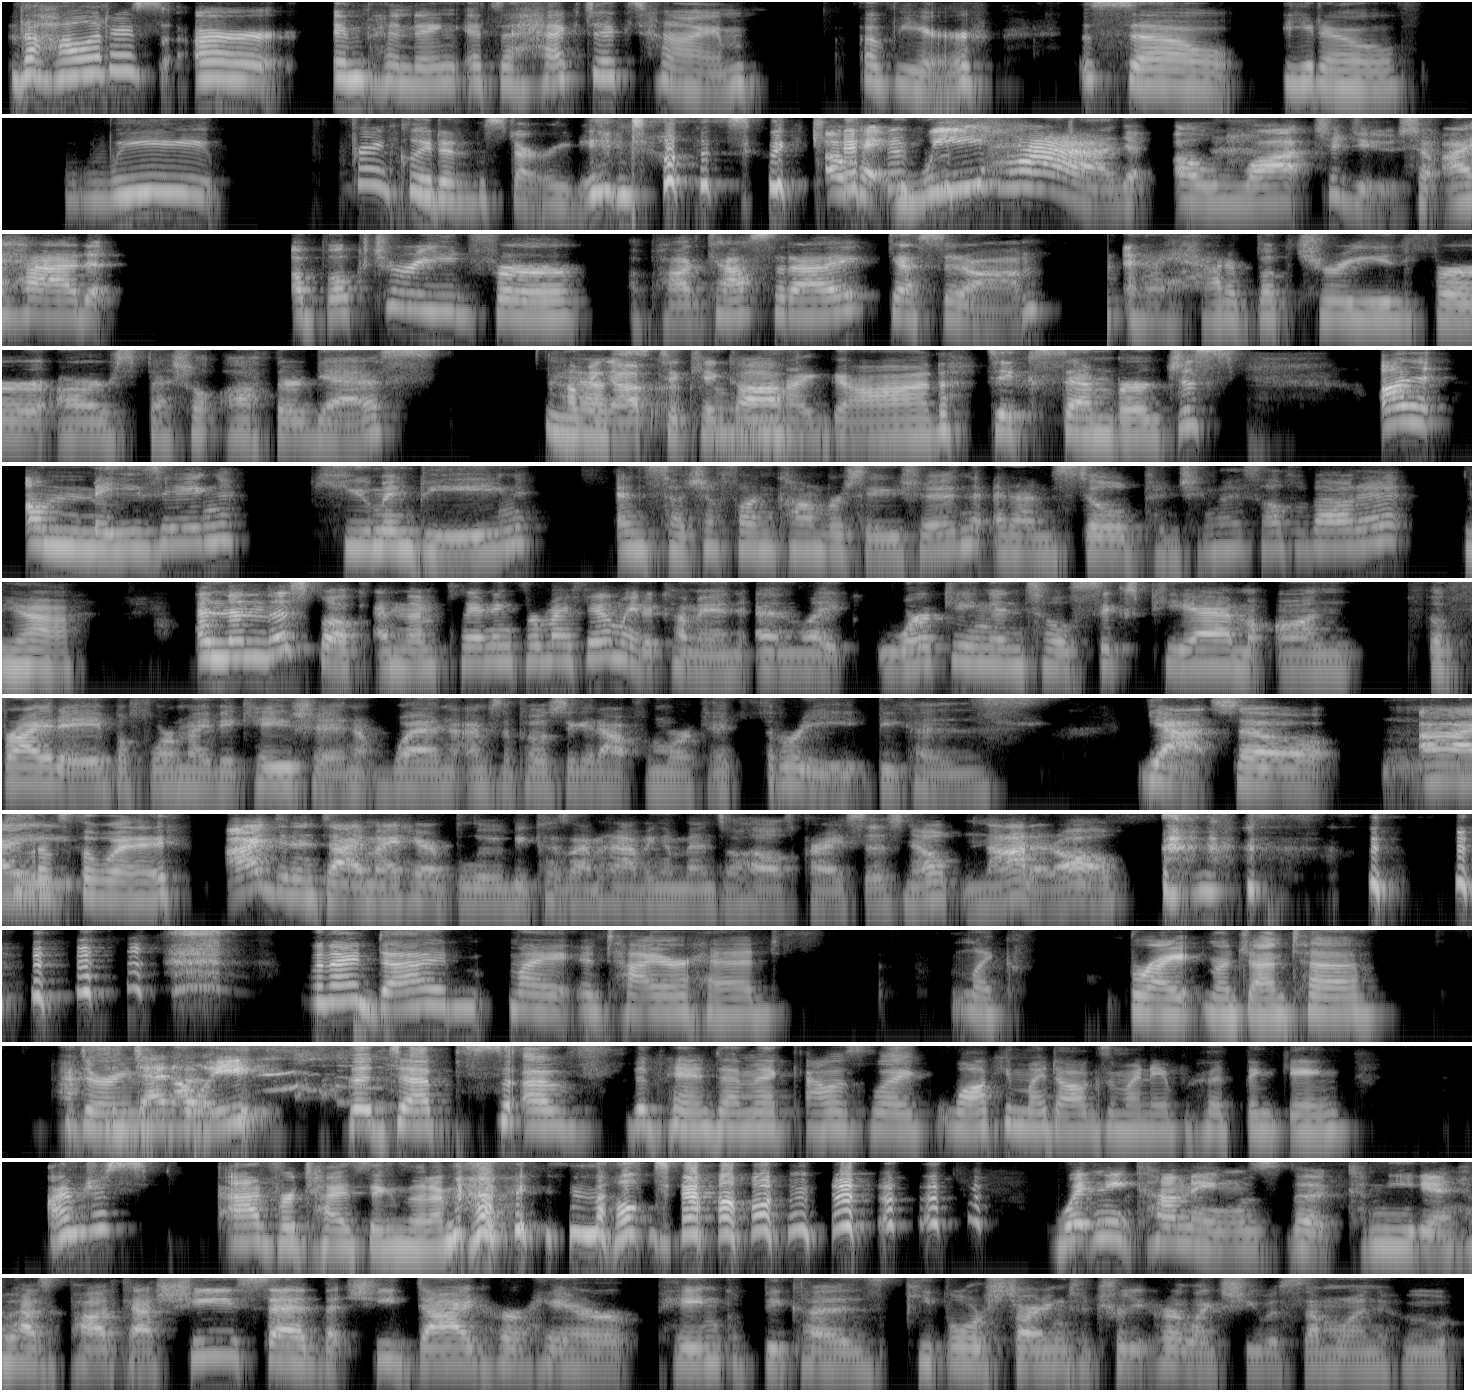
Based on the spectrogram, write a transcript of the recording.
the holidays are impending. It's a hectic time of year. So, you know, we frankly didn't start reading until this weekend. Okay, we had a lot to do. So I had a book to read for a podcast that I guested on, and I had a book to read for our special author guest coming up to kick oh off my God. December. Just an amazing human being and such a fun conversation. And I'm still pinching myself about it. Yeah. And then this book, and then planning for my family to come in and like working until 6 p.m. on the Friday before my vacation when I'm supposed to get out from work at three because, yeah. So I that's the way. I didn't dye my hair blue because I'm having a mental health crisis. Nope, not at all. when I dyed my entire head like bright magenta During the- the depths of the pandemic, I was like walking my dogs in my neighborhood thinking, I'm just advertising that I'm having a meltdown. Whitney Cummings, the comedian who has a podcast, she said that she dyed her hair pink because people were starting to treat her like she was someone who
